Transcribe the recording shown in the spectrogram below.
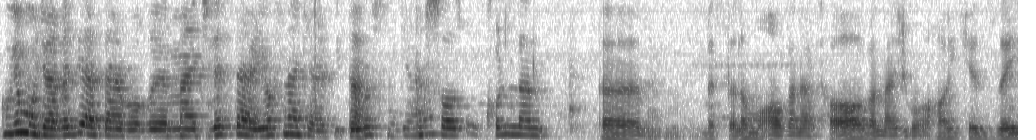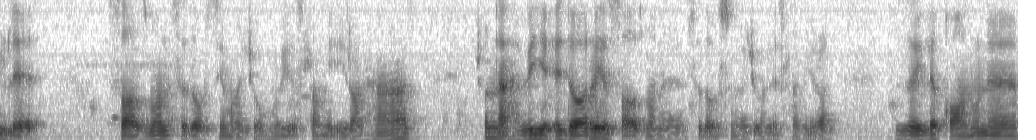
گویا مجوزی از در واقع مجلس دریافت نکردید درست میگم؟ سازمان کلا به اصطلاح معاونت ها و مجموعه هایی که زیل سازمان صدا و سیمای جمهوری اسلامی ایران هست چون نحوه اداره سازمان صدا و سیمای جمهوری اسلامی ایران زیل قانون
